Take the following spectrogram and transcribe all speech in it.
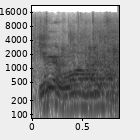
Give her a warm welcome.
